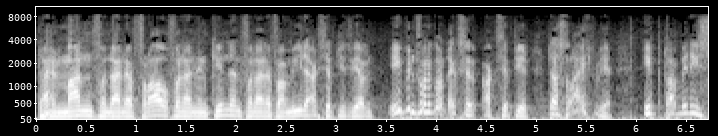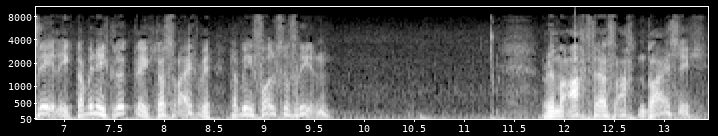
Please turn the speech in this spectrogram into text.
deinem Mann, von deiner Frau, von deinen Kindern, von deiner Familie akzeptiert werden. Ich bin von Gott akzeptiert. Das reicht mir. Ich, da bin ich selig, da bin ich glücklich. Das reicht mir. Da bin ich voll zufrieden. Römer 8, Vers 38.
